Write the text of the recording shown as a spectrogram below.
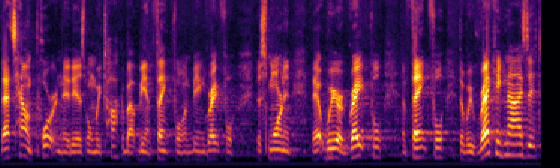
That's how important it is when we talk about being thankful and being grateful this morning that we are grateful and thankful, that we recognize it,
